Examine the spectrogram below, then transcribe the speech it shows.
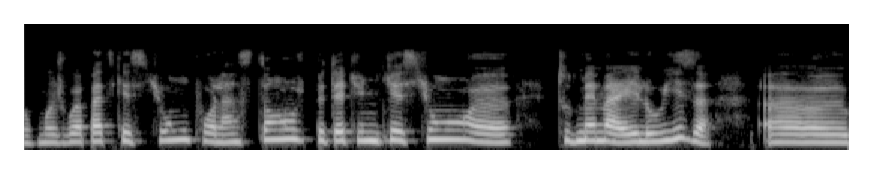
Donc moi, je ne vois pas de questions pour l'instant. Peut-être une question euh, tout de même à Héloïse. Euh,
